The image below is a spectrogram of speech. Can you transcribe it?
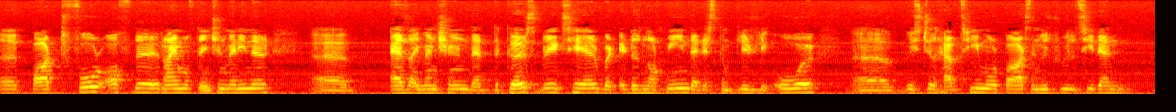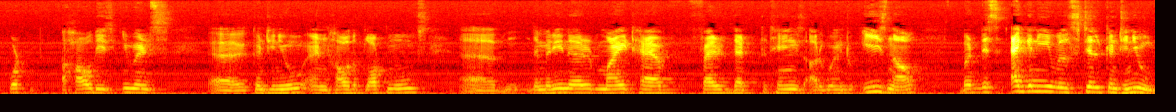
uh, part 4 of the rhyme of the ancient mariner uh, as I mentioned that the curse breaks here but it does not mean that it's completely over uh, we still have three more parts in which we'll see then what how these events uh, continue and how the plot moves. Uh, the mariner might have felt that the things are going to ease now, but this agony will still continue.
